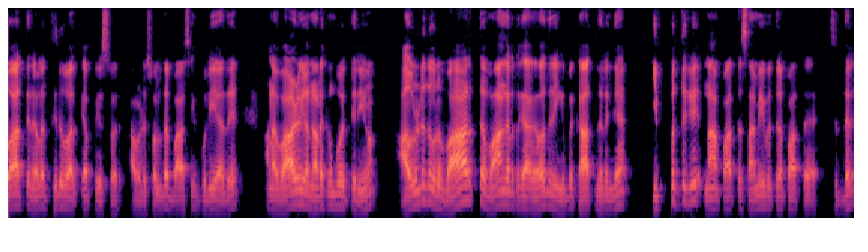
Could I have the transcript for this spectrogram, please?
வார்த்தைனால திருவார்க்கையாக பேசுவார். அவருடைய சொல்கிற பாஷைக்கு புரியாது. ஆனால் வாழ்வியில் நடக்கும்போது தெரியும். அவர்கிட்ட ஒரு வார்த்தை வாங்குறதுக்காகவாவது நீங்கள் போய் காத்து நிறுங்க இப்போத்துக்கு நான் பார்த்த சமீபத்தில் பார்த்த சித்தர்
